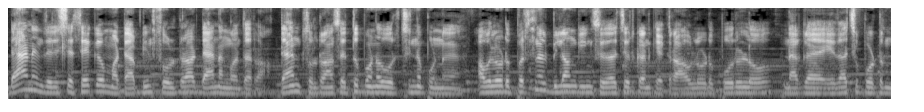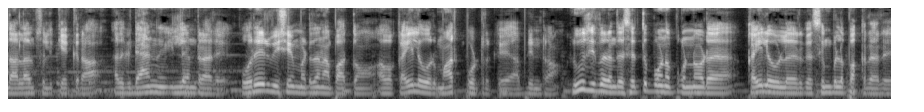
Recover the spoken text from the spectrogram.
டேன் இந்த லிஸ்ட்ல சேர்க்க மாட்டேன் அப்படின்னு சொல்றா. டேன் அங்க வந்துடுறான் டேன் சொல்றான் செத்து போன ஒரு சின்ன பொண்ணு. அவளோட பர்சனல் பிலாங்கிங்ஸ் ஏதாச்சும் இருக்கான்னு கேட்கறா அவளோட பொருளோ நகை ஏதாச்சும் போட்டிருந்தாலான்னு சொல்லி கேட்கறா அதுக்கு டேன் இல்லைன்றாரு. ஒரே ஒரு விஷயம் மட்டும் தான் நான் பார்த்தோம். அவ கையில கையில் ஒரு மார்க் போட்டிருக்கு அப்படின்றான். லூசிஃபர் அந்த செத்து போன பொண்ணோட கையில் உள்ள இருக்க சிம்பிளை பார்க்குறாரு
